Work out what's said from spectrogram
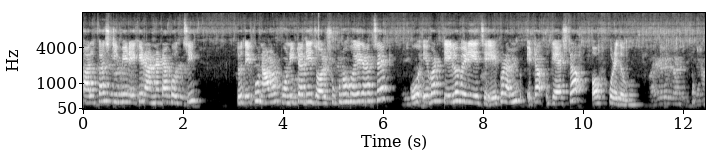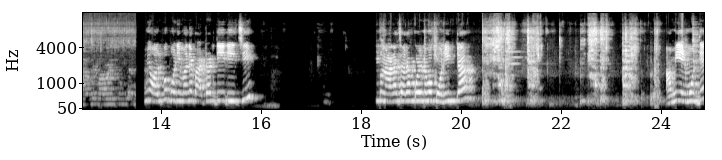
হালকা স্টিমে রেখে রান্নাটা করছি। তো দেখুন, আমার পনিরটা দিয়ে জল শুকনো হয়ে গেছে। ও এবার তেলও বেরিয়েছে। এরপর আমি এটা গ্যাসটা অফ করে দেবো। আমি অল্প পরিমাণে বাটার দিয়ে দিয়েছি। একটু নাড়াচাড়া করে নেব পনিরটা। আমি এর মধ্যে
